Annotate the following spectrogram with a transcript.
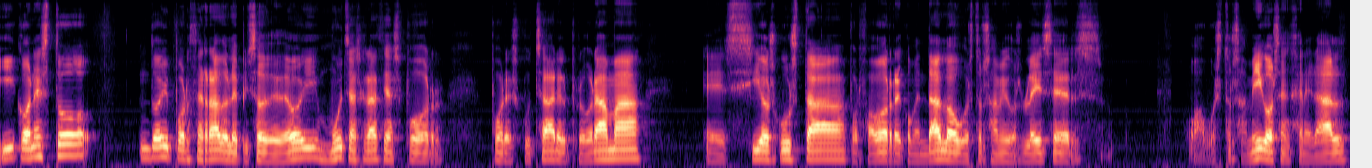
Y con esto doy por cerrado el episodio de hoy. Muchas gracias por, por escuchar el programa. Eh, si os gusta, por favor, recomendadlo a vuestros amigos Blazers o a vuestros amigos en general.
